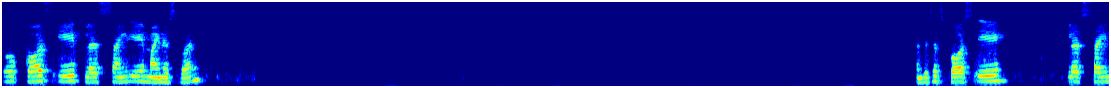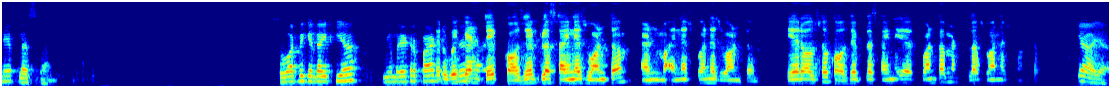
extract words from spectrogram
So cos A plus sin A minus 1. And this is cos A plus sin A plus 1. So what we can write here, numerator part. Sir, we this- can take cos A plus sin as one term and minus one as one term. Here also cos A plus sin A as one term and plus one as one term. Yeah, yeah.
